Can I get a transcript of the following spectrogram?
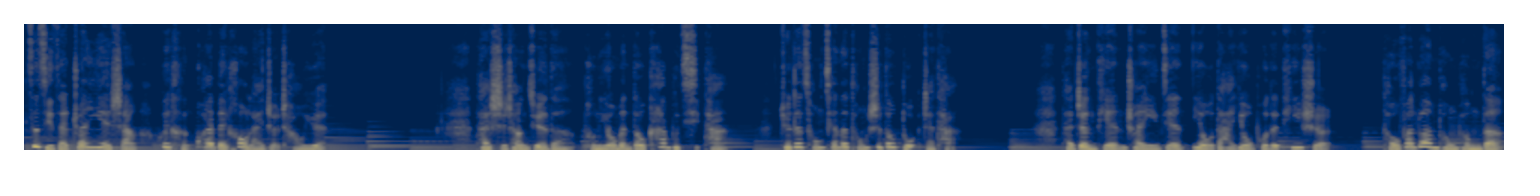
自己在专业上会很快被后来者超越。他时常觉得朋友们都看不起他，觉得从前的同事都躲着他。他整天穿一件又大又破的 T 恤，头发乱蓬蓬的，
